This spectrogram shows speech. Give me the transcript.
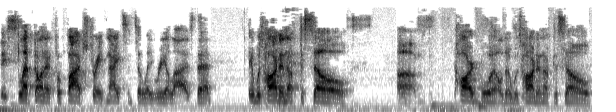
they slept on it for five straight nights until they realized that it was hard enough to sell um, hard boiled. It was hard enough to sell,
